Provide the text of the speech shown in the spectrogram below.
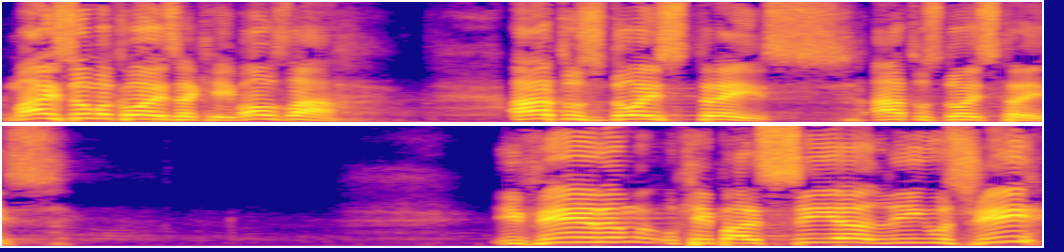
Mais uma coisa aqui, vamos lá. Atos 2, 3. Atos 2, 3. E viram o que parecia línguas de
